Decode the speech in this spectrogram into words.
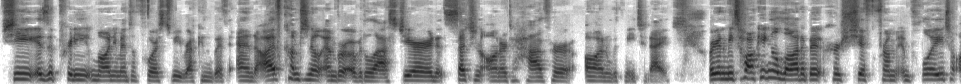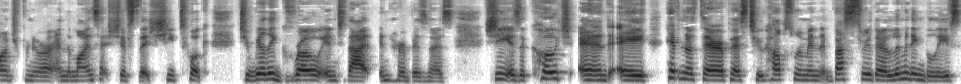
she is a pretty monumental force to be reckoned with. And I've come to know Ember over the last year, and it's such an honor to have her on with me today. We're going to be talking a lot about her shift from employee to entrepreneur and the mindset shifts that she took to really grow into that in her business. She is a coach and a hypnotherapist who helps women bust through their limiting beliefs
